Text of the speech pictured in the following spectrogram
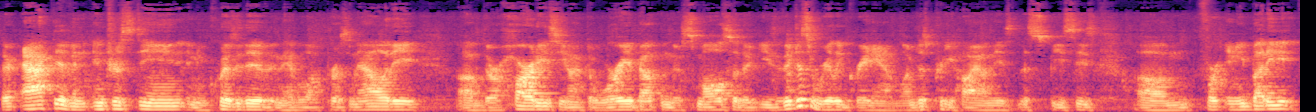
they're active and interesting and inquisitive, and they have a lot of personality um, they're hardy, so you don't have to worry about them. They're small, so they're easy. They're just a really great animal. I'm just pretty high on these this species. Um, for anybody,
